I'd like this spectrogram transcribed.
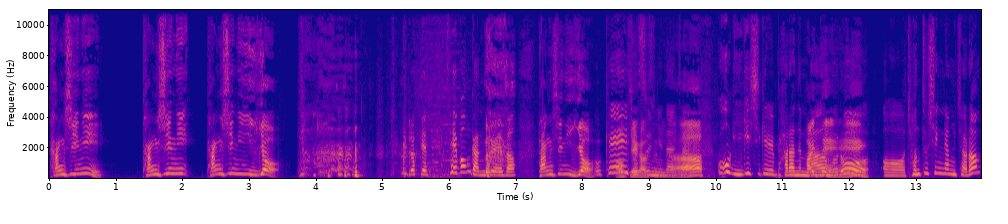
당신이 당신이 당신이 이겨. 그렇게 세 번 강조해서 당신이 이겨. 오케이, 좋습니다. 가겠습니다. 꼭 이기시길 바라는 파이팅! 마음으로 어, 전투 식량처럼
